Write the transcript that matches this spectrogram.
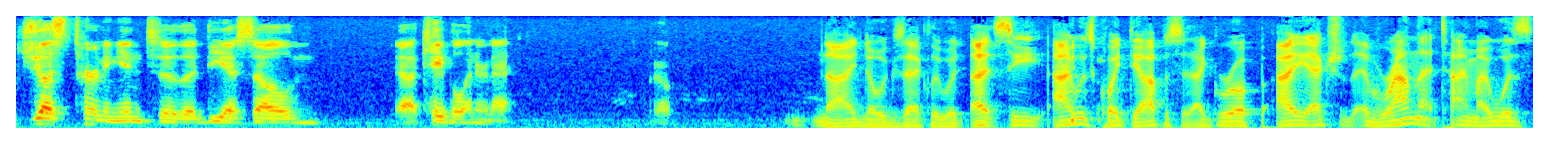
just turning into the DSL and uh, cable internet. No, I know exactly what. I see. I was quite the opposite. I grew up. I actually around that time I was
